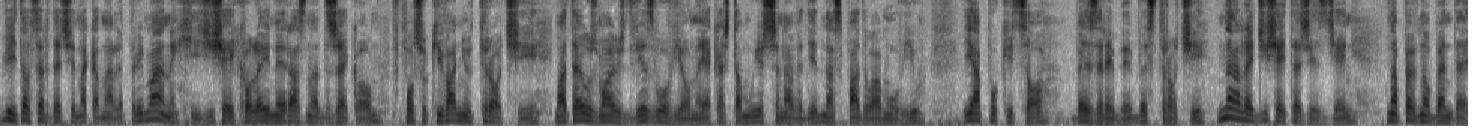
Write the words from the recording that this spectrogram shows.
Witam serdecznie na kanale Primanki. Dzisiaj kolejny raz nad rzeką w poszukiwaniu troci. Mateusz ma już dwie złowione, jakaś tam mu jeszcze nawet jedna spadła, mówił. Ja póki co bez ryby, bez troci. No ale dzisiaj też jest dzień. Na pewno będę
